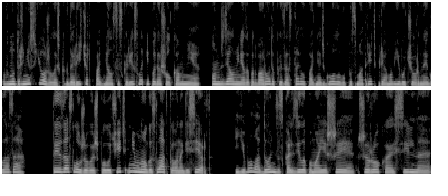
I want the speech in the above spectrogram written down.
Внутренне съежилась, когда Ричард поднялся с кресла и подошел ко мне. Он взял меня за подбородок и заставил поднять голову, посмотреть прямо в его черные глаза. Ты заслуживаешь получить немного сладкого на десерт. Его ладонь заскользила по моей шее, широкая, сильная,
